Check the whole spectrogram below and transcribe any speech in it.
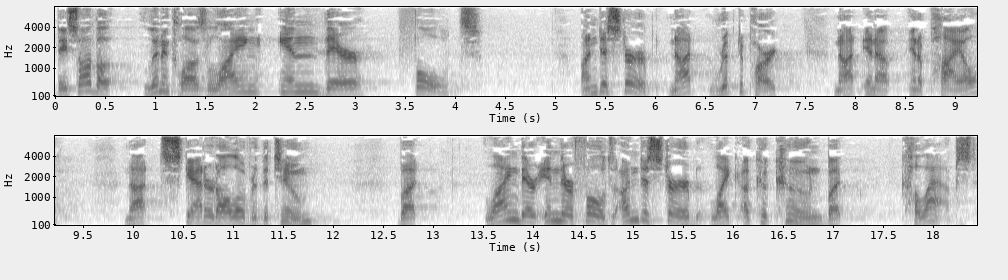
they saw the linen cloths lying in their folds, undisturbed, not ripped apart, not in a, in a pile, not scattered all over the tomb, but lying there in their folds, undisturbed like a cocoon, but collapsed.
